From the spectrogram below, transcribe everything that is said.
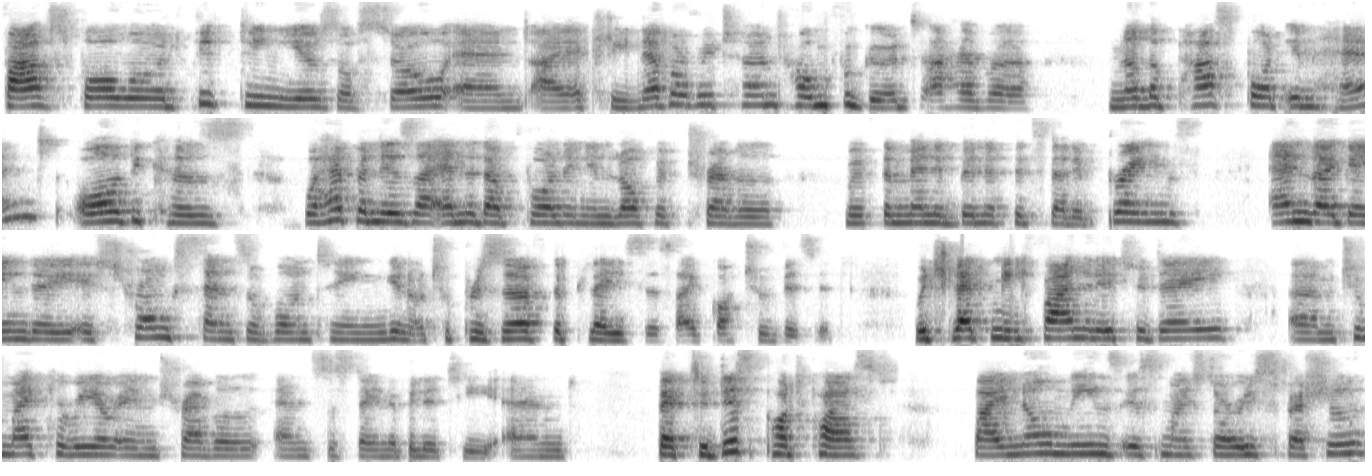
Fast forward 15 years or so, and I actually never returned home for good. I have a, another passport in hand, all because what happened is I ended up falling in love with travel, with the many benefits that it brings, and I gained a, a strong sense of wanting, you know, to preserve the places I got to visit, which led me finally today um, to my career in travel and sustainability. And back to this podcast. By no means is my story special.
